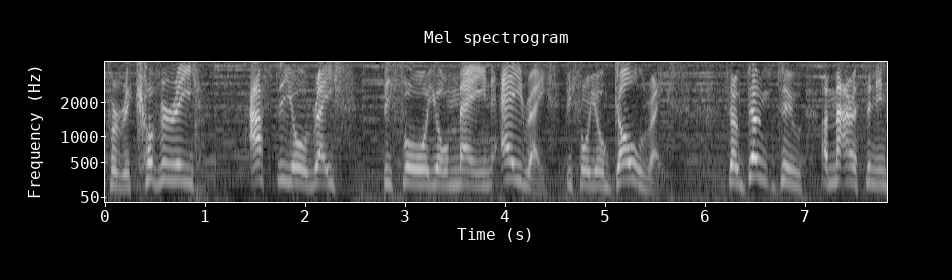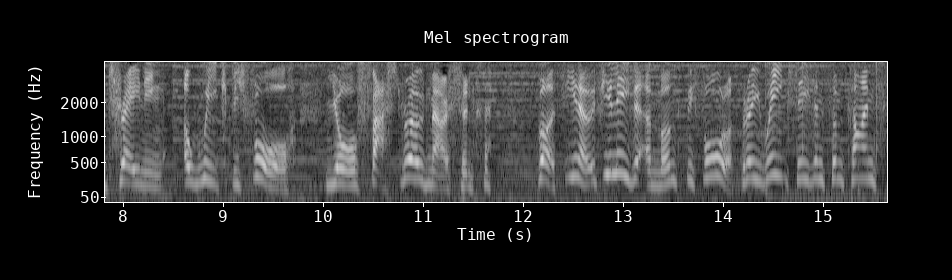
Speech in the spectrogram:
for recovery after your race before your main A race, before your goal race. So don't do a marathon in training a week before your fast road marathon. but you know, if you leave it a month before or three weeks even sometimes,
